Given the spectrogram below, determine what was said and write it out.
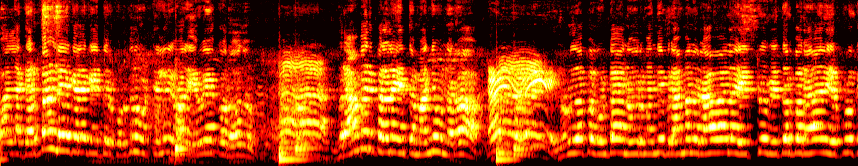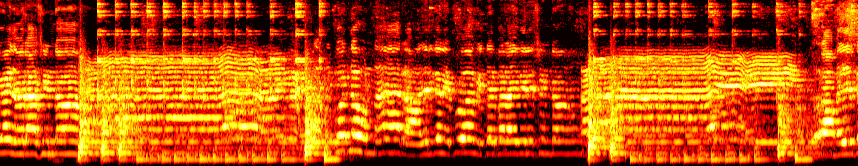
వాళ్ళ గర్భం లేకలేక ఇద్దరు కొడుకులు పుట్టింది ఇవాళ ఇరవై ఒక్క రోజు. బ్రాహ్మణ పిల్లలు ఎంత మంది ఉన్నారో? నువ్వు తప్పకుండా నూరు మంది బ్రాహ్మణులు రావాలా ఇట్లు విదర్భరా అని ఎప్పుడు కాదు రాసిండో? అందుకోట్లో ఉన్నా రామదిరిగా ఎప్పుడు విదర్భరా తెలిసిండో రామదిరిక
